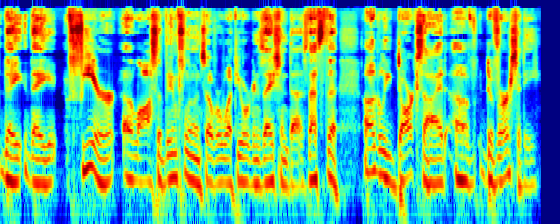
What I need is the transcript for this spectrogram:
they, they fear a loss of influence over what the organization does. That's the ugly dark side of diversity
